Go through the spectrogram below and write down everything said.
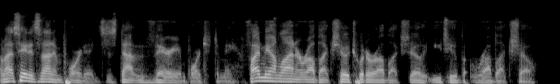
I'm not saying it's not important. It's just not very important to me. Find me online at Rob Black Show, Twitter Rob Black Show, YouTube Rob Black Show.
